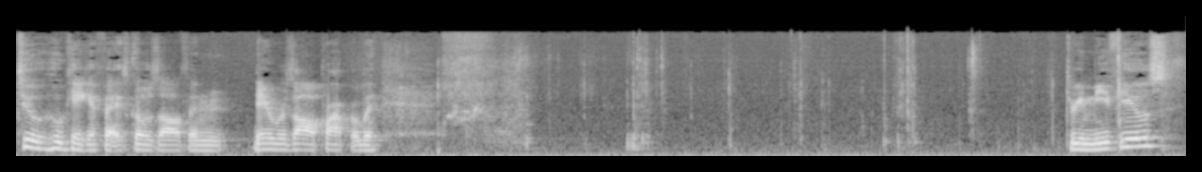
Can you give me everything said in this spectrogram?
two Hootcake effects goes off and they resolve properly. Three Mewfeuilles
